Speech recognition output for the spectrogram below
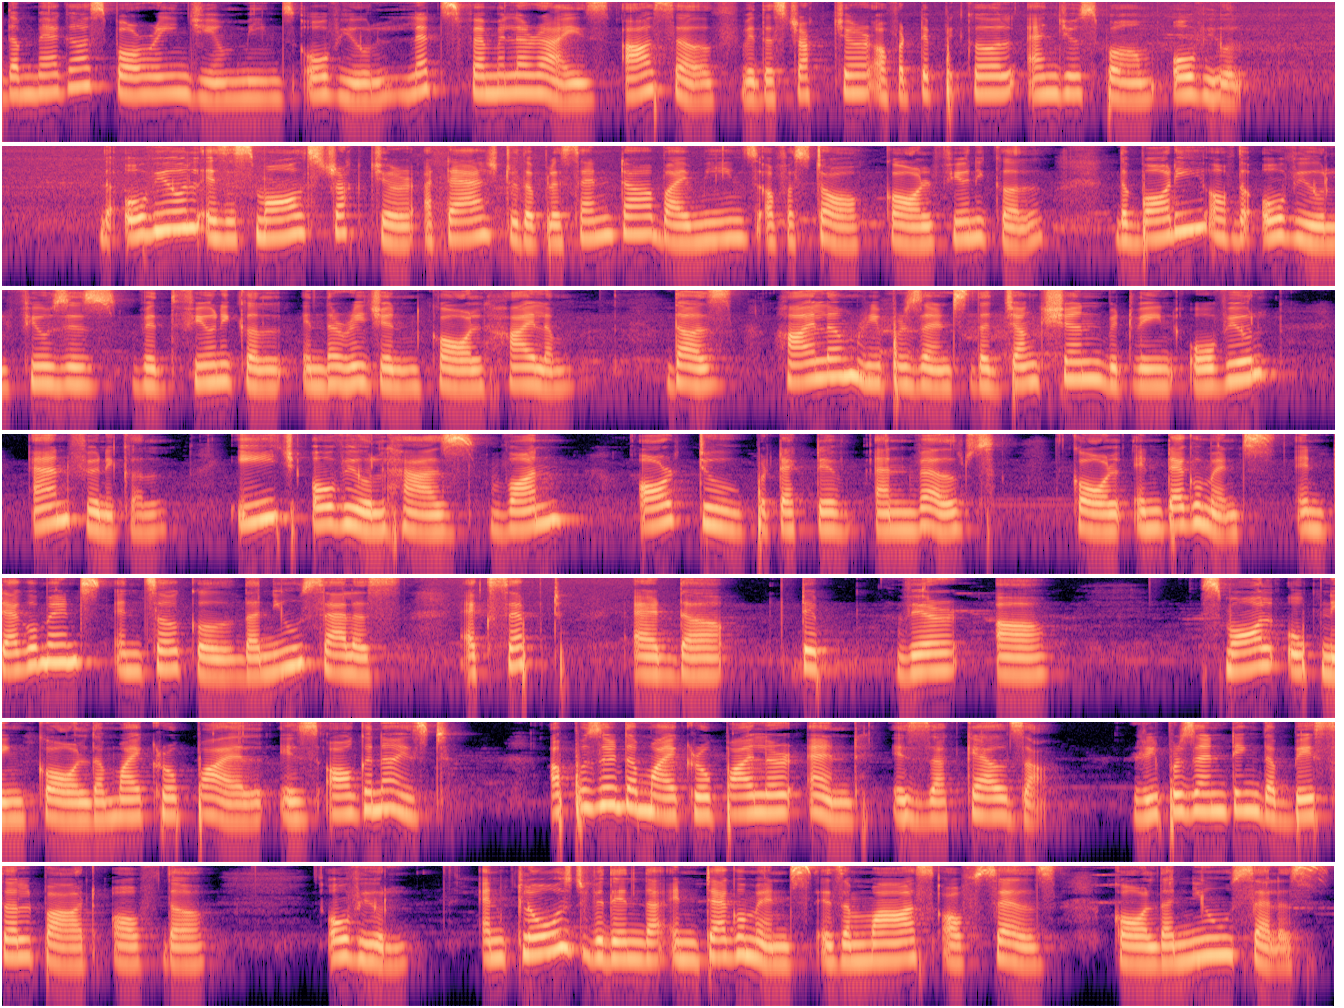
The megasporangium means ovule. Let's familiarize ourselves with the structure of a typical angiosperm ovule. The ovule is a small structure attached to the placenta by means of a stalk called funicle. The body of the ovule fuses with funicle in the region called hilum. Thus, hilum represents the junction between ovule and funicle. Each ovule has one or two protective envelopes called integuments. Integuments encircle the nucellus except at the tip where a small opening called the micropyle is organized. Opposite the micropylar end is the chalaza, representing the basal part of the ovule. Enclosed within the integuments is a mass of cells called the nucellus.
